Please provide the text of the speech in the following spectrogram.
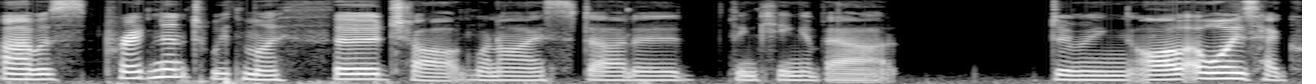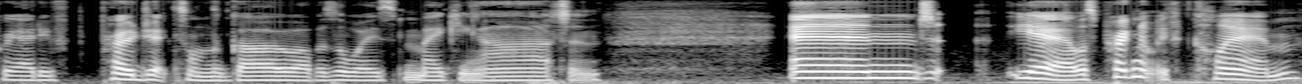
I was pregnant with my third child when I started thinking about doing. Oh, I always had creative projects on the go. I was always making art and and yeah, I was pregnant with Clam,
